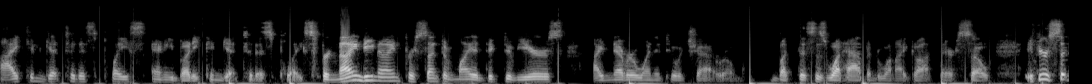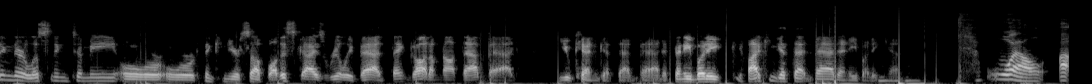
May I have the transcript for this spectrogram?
I can get to this place, anybody can get to this place. For 99% of my addictive years, I never went into a chat room. But this is what happened when I got there. So if you're sitting there listening to me or or thinking to yourself, well, this guy's really bad, thank God I'm not that bad, you can get that bad. If anybody if I can get that bad, anybody can. Well, uh,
